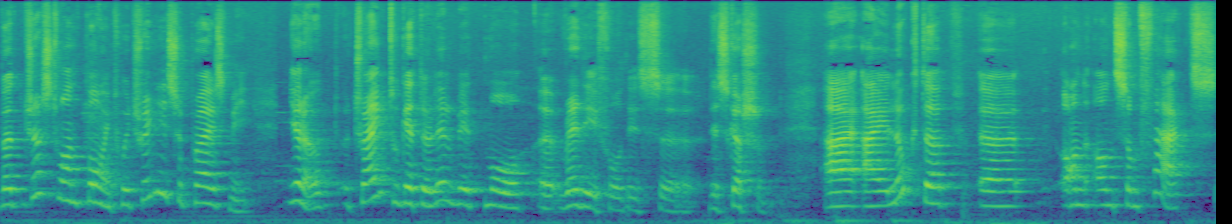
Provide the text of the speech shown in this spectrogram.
But just one point which really surprised me you know, trying to get a little bit more uh, ready for this uh, discussion, I, I, looked up uh, on, on some facts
